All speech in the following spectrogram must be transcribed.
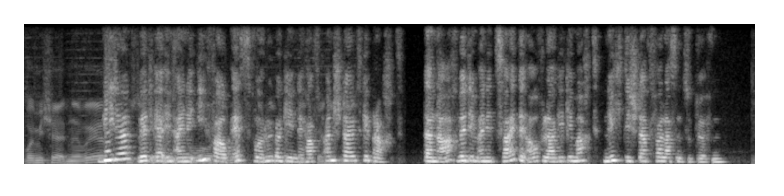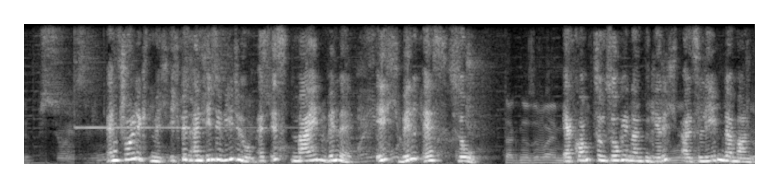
Wieder wird er in eine IVS vorübergehende Haftanstalt gebracht. Danach wird ihm eine zweite Auflage gemacht, nicht die Stadt verlassen zu dürfen. Entschuldigt mich, ich bin ein Individuum, es ist mein Wille. Ich will es so. Er kommt zum sogenannten Gericht als lebender Mann,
